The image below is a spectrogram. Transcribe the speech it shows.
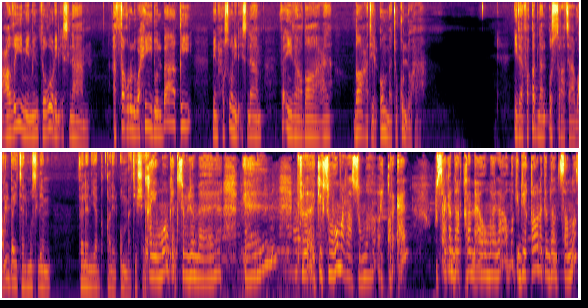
عظيم من ثغور الإسلام. الثغر الوحيد الباقي من حصون الإسلام فإذا ضاع ضاعت الأمة كلها. إذا فقدنا الأسرة والبيت المسلم فلن يبقى للأمة شيء. خيمون كنكتب لهم آه، آه، كيكتبوا هما راسهم القرآن وساعة كنبدا نقرا معاهم أنا هما كيبداو يقراو أنا كنبدا نتصنت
